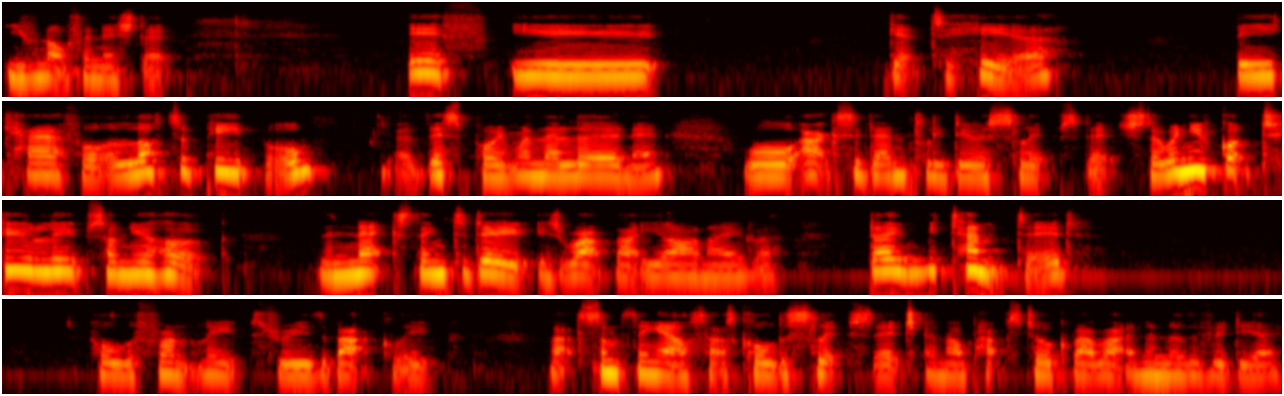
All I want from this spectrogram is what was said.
you've not finished it. If you get to here be careful. A lot of people at this point when they're learning will accidentally do a slip stitch. So when you've got two loops on your hook the next thing to do is wrap that yarn over. Don't be tempted to pull the front loop through the back loop. That's something else that's called a slip stitch and I'll perhaps talk about that in another video.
